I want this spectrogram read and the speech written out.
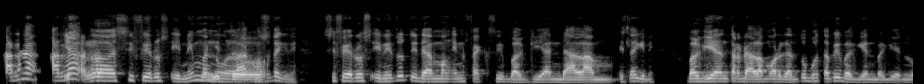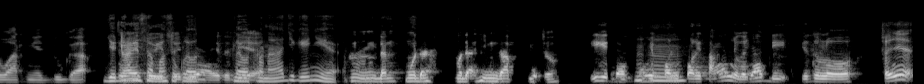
karena karena, Ya, karena- eh, si virus ini menular, Gitu. maksudnya gini, si virus ini tuh tidak menginfeksi bagian dalam, istilah gini, bagian terdalam organ tubuh, tapi bagian-bagian luarnya juga, Jadi Nah, bisa itu, masuk itu lewat dia, itu lewat dia. mana aja kayaknya ya. Hmm, dan mudah mudah hinggap gitu. Iya, dan Mm-mm. pori-pori tangan juga jadi gitu loh. Soalnya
